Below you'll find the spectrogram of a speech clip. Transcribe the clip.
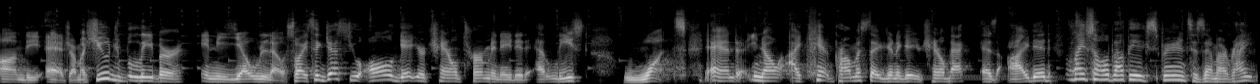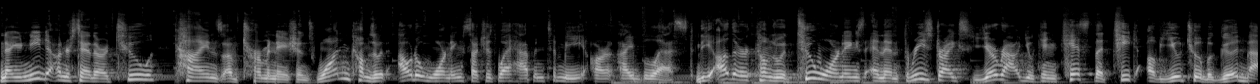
on the edge. I'm a huge believer in YOLO. So I suggest you all get your channel terminated at least once. And you know, I can't promise that you're gonna get your channel back as I did. Life's all about the experiences, am I right? Now you need to understand there are two kinds of terminations. One comes without a warning, such as what happened to me, aren't I blessed? The other comes with two warnings and then three strikes, you're out, you can kiss the teat of YouTube goodbye.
